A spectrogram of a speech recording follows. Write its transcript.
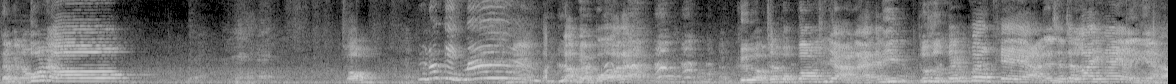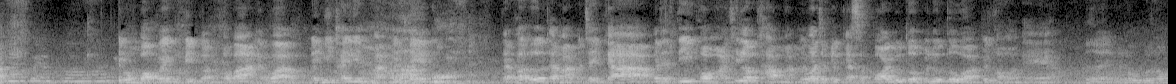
แต่ไม่ต้องพูดโนชมดูน้องเก่งมากรับแบบบอสอะคือแบบฉันปกป้องทุกอย่างนะ อันนี้รู้สึกไม่ไม่โอเคอะเดี๋ยวฉันจะไล่ให้อะไรอย่างเงี้ยครับที่ผมบอกไปปิดก่อนเข้าบ้านนะว่าไม่มีใครเลี้ยงหมาไม่เป็นแต่พอเผออถ้าหมามันใจกล้า มันจะตีความหมายที่เราทำอะไม่ว่าจะเป็นการสปอยรู้ตัวไม่รู้ตัวเป็นของอ่อนแอเหนื่อยไหม่รู้บุโน่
